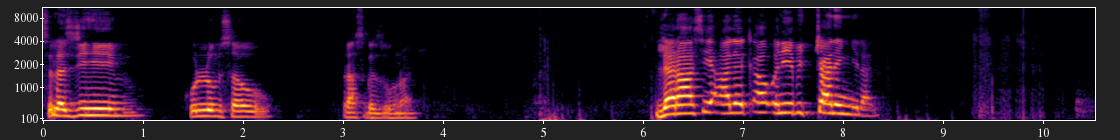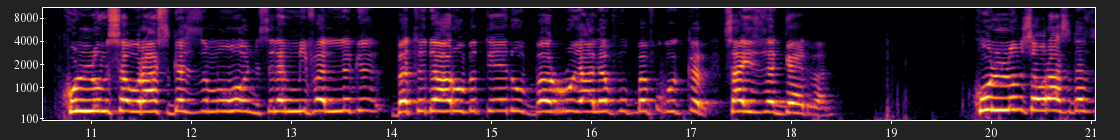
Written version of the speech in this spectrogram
ስለዚህም ሁሉም ሰው ራስ ገዝ ሆኗል። ለራሴ አለቃው እኔ ብቻ ነኝ ይላል። ሁሉም ሰው ራስ ገዝ መሆን ስለሚፈልግ በትዳሩ ብትሄዱ በሩ ያለፉ በፉክክር ሳይዘጋ ያድራል። ሁሉም ሰው ራስ ገዝ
